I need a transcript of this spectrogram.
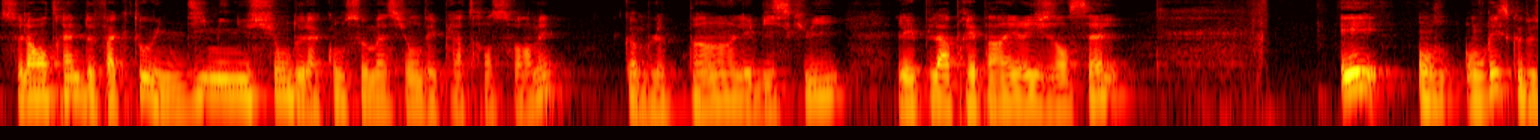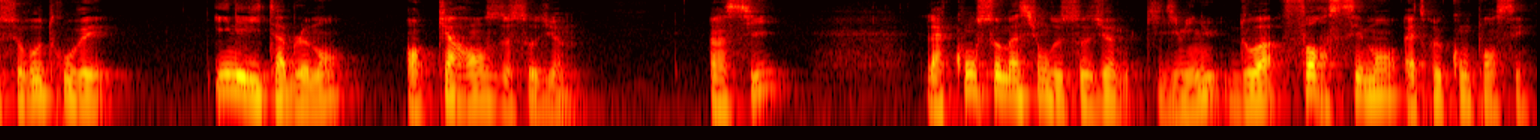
cela entraîne de facto une diminution de la consommation des plats transformés, comme le pain, les biscuits, les plats préparés riches en sel, et on, on risque de se retrouver inévitablement en carence de sodium. Ainsi, la consommation de sodium qui diminue doit forcément être compensée.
